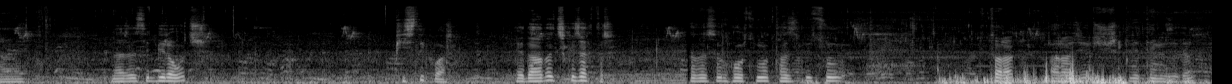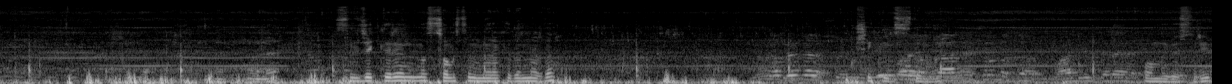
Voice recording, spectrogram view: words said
yani neredeyse bir avuç pislik var. Ve daha da çıkacaktır. Arkadaşlar hortumla tazikli su tutarak aracı şu şekilde temizledim. Böyle. Sileceklerin nasıl çalıştığını merak edenler de bu şekilde sistem var. Onu da göstereyim.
